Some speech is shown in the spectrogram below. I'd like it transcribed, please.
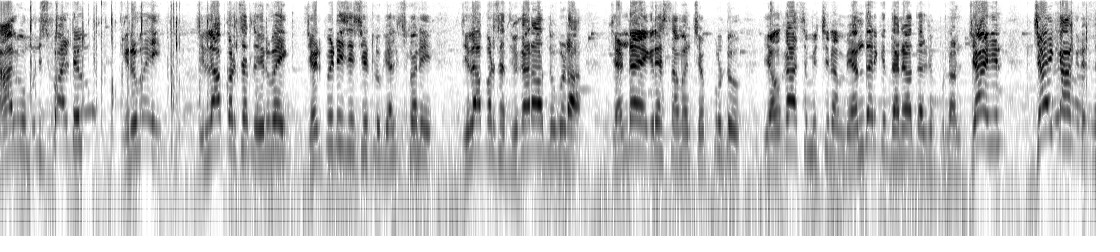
నాలుగు మున్సిపాలిటీలు ఇరవై జిల్లా పరిషత్ ఇరవై జడ్పీటీసీ సీట్లు గెలుచుకొని జిల్లా పరిషత్ వికారాబాద్ను కూడా జెండా ఎగరేస్తామని చెప్పుకుంటూ ఈ అవకాశం ఇచ్చిన మీ అందరికీ ధన్యవాదాలు చెప్పుకున్నాను జై హింద్ జై కాంగ్రెస్.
